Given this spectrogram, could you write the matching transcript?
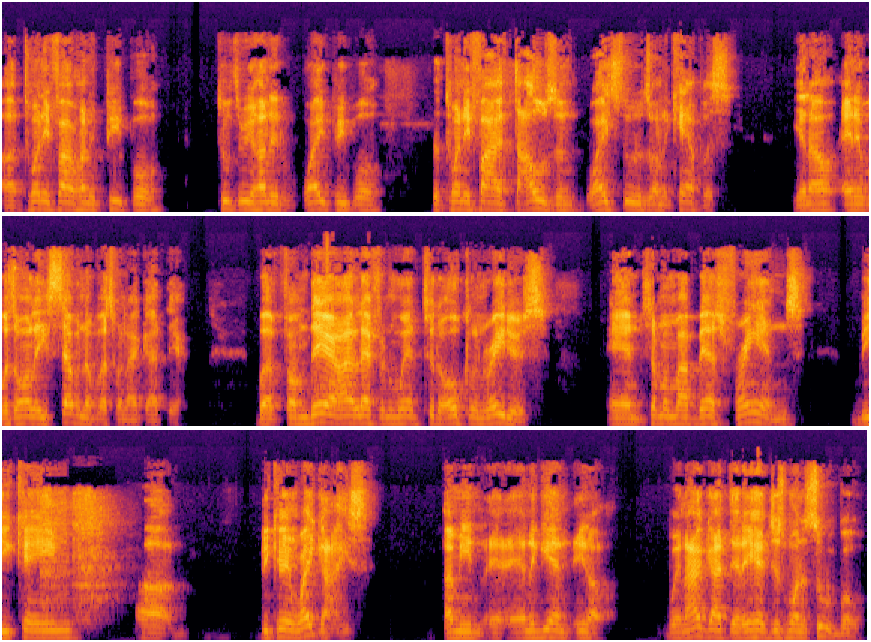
uh, 2,500 people, two, 300 white people, to 25,000 white students on the campus you know, and it was only seven of us when I got there. But from there, I left and went to the Oakland Raiders, and some of my best friends became uh, became white guys. I mean, and again, you know, when I got there, they had just won a Super Bowl,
